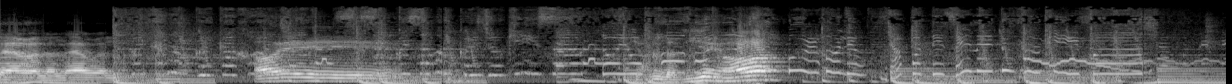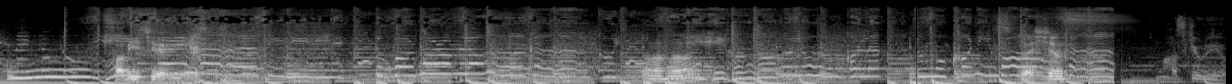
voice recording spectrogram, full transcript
लेवल लेवल क्या लगी है यार? साड़ी अच्छी लग रही है हाँ। Expressions. हंस क्यों रही हो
